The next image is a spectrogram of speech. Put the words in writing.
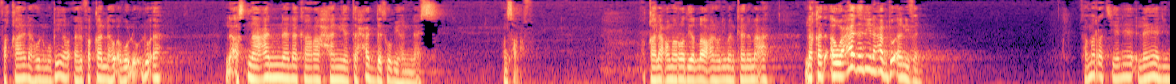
فقال له المغيرة فقال له أبو لؤلؤة لأصنعن لك راحا يتحدث بها الناس. وانصرف. فقال عمر رضي الله عنه لمن كان معه لقد أوعدني العبد آنفا. فمرت ليال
